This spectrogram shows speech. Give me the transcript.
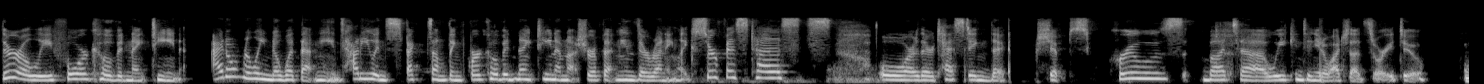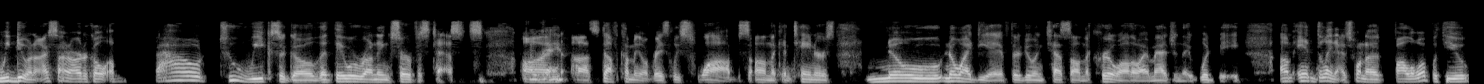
thoroughly for covid-19 i don't really know what that means. How do you inspect something for covid-19 i'm not sure if that means they're running like surface tests or they're testing the ship's crews but uh, we continue to watch that story too. We do and i saw an article about two weeks ago that they were running surface tests on okay. uh, stuff coming over, basically swabs on the containers. No, no idea if they're doing tests on the crew, although I imagine they would be. Um, and Delaney, I just want to follow up with you.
